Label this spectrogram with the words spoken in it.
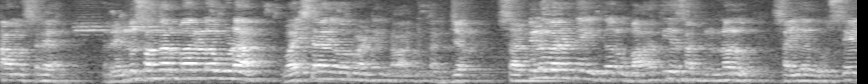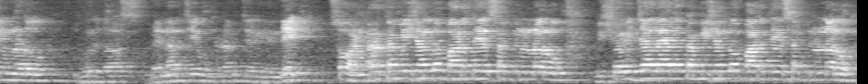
థామస్ ర్యాలీ రెండు సందర్భాలలో కూడా వైస్రాయ్ ఎవరు అంటే లార్డ్ కర్జర్ సభ్యులు ఎవరంటే ఇద్దరు భారతీయ సభ్యులు ఉన్నారు. సయ్యద్ హుస్సేన్ ఉన్నాడు గురుదాస్ బెనర్జీ ఉండడం జరిగింది. సో అండర్ కమిషన్లో భారతీయ సభ్యులు ఉన్నారు విశ్వవిద్యాలయాల కమిషన్లో భారతీయ సభ్యులు ఉన్నారు.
